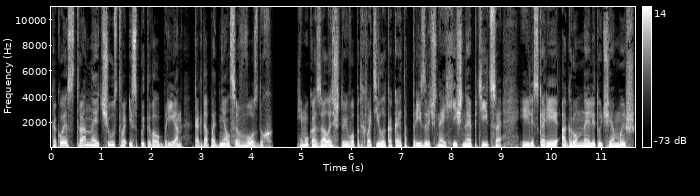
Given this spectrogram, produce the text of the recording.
Какое странное чувство испытывал Бриан, когда поднялся в воздух. Ему казалось, что его подхватила какая-то призрачная хищная птица или, скорее, огромная летучая мышь.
